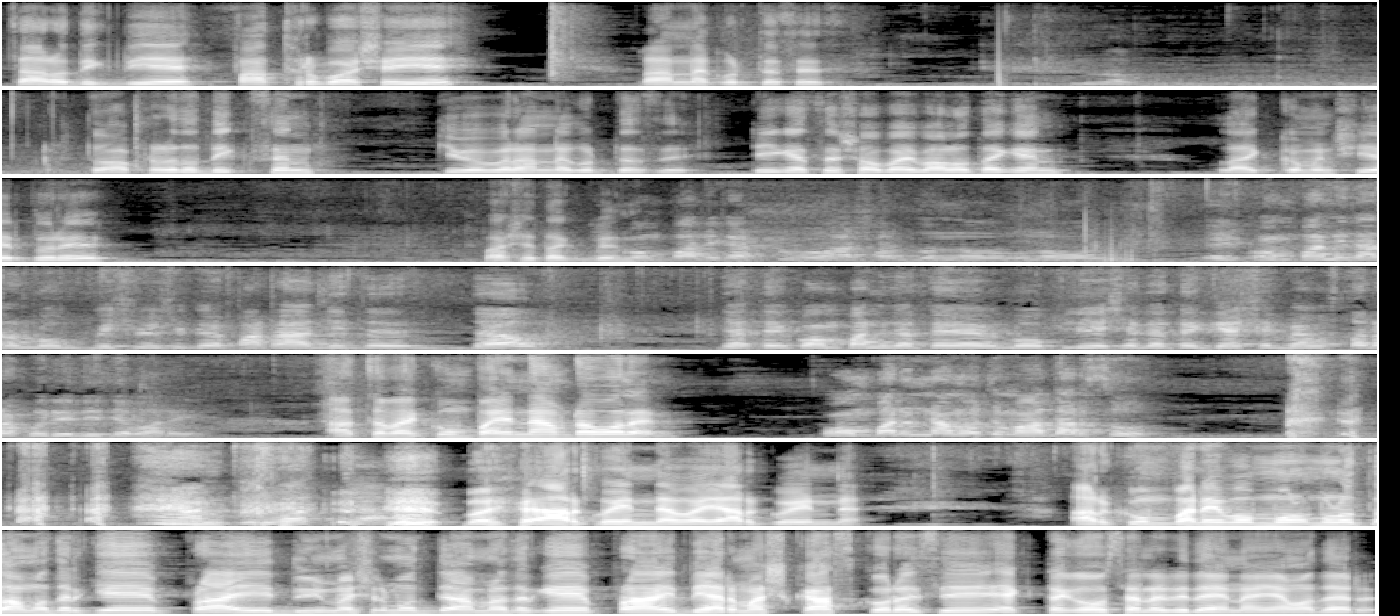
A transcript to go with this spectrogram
চারোদিক দিয়ে পাথর বসাইয়ে রান্না করতেছে। তো আপনারা তো দেখছেন কীভাবে রান্না করতেছে। ঠিক আছে, সবাই ভালো থাকেন। লাইক কমেন্ট শেয়ার করে পাশে থাকবেন। কোম্পানি কাটু আসার জন্য কোনো এই কোম্পানি আরও লোক বেশি বেশি করে পাঠা দিতে দাও যাতে কোম্পানি যাতে লোক নিয়ে এসে যাতে গ্যাসের ব্যবস্থাটা করে দিতে পারে। আচ্ছা ভাই কোম্পানির নামটা বলেন। কোম্পানির নাম হচ্ছে মাদারসো বাচ্চা? ভাই আর কোয়েন না ভাই আর কোয়েন না। আর কোম্পানি মূলত আমাদেরকে প্রায় দুই মাসের মধ্যে আমাদেরকে প্রায় দেড় মাস কাজ করাইছে এক টাকাও স্যালারি দেয় নাই আমাদের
